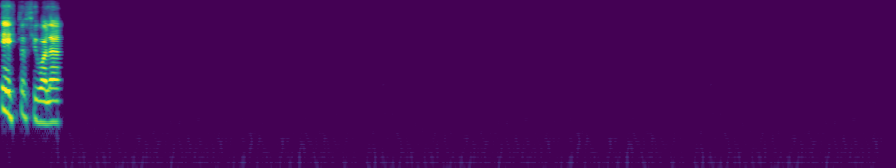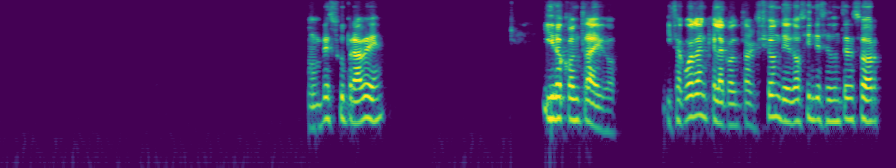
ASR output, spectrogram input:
Esto es igual a B supra B y lo contraigo. Y se acuerdan que la contracción de dos índices de un tensor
